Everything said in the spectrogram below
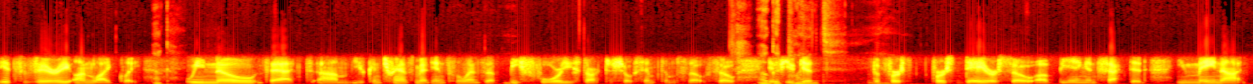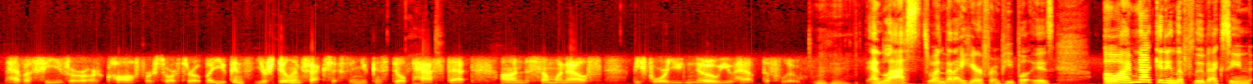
It's very unlikely. Okay. We know that um, you can transmit influenza before you start to show symptoms, though. So oh, if you point. get the first first day or so of being infected, you may not have a fever or cough or sore throat, but you can you're still infectious and you can still pass that on to someone else before you know you have the flu. Mm-hmm. And last one that I hear from people is, oh, I'm not getting the flu vaccine.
